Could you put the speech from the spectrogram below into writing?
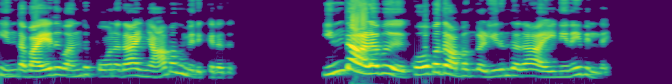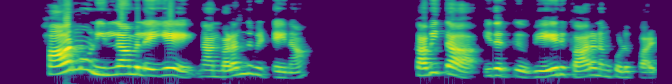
இந்த வயது வந்து போனதாய் ஞாபகம் இருக்கிறது. இந்த அளவு கோபதாபங்கள் இருந்ததாய் நினைவில்லை. ஹார்மோன் இல்லாமலேயே நான் வளர்ந்து விட்டேனா? கவிதா இதற்கு வேறு காரணம் கொடுப்பாள்.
